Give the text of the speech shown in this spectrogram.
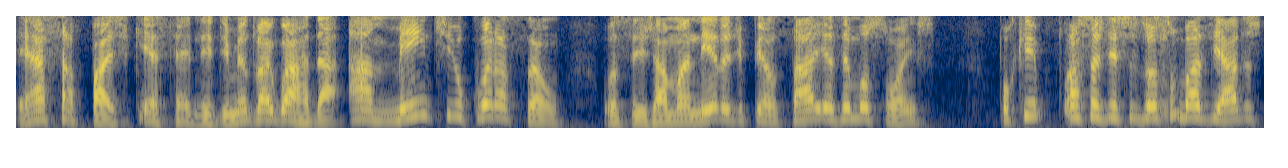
essa paz que excede entendimento vai guardar a mente e o coração, ou seja, a maneira de pensar e as emoções. Porque nossas decisões são baseadas.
